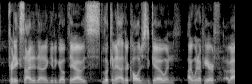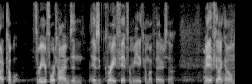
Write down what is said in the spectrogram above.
pretty excited that I get to go up there. I was looking at other colleges to go, and I went up here about a couple, three or four times, and it was a great fit for me to come up there. So made it feel like home.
